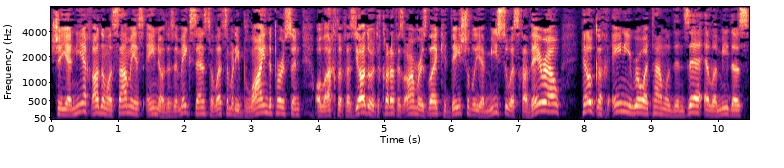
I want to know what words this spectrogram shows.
sheyaniach adam. Does it make sense to let somebody blind the person, or or to cut off his arm or his leg, kedeshal yamisu as chavero, hilkach eni roatam l'dinzeh elamidas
